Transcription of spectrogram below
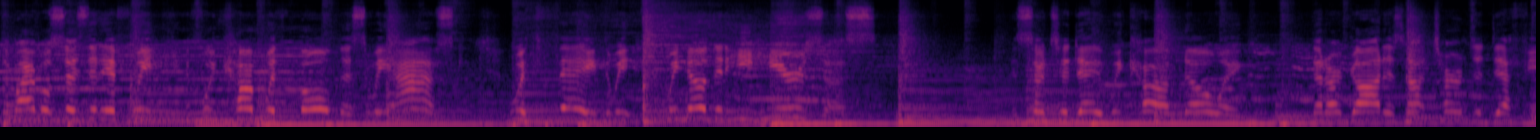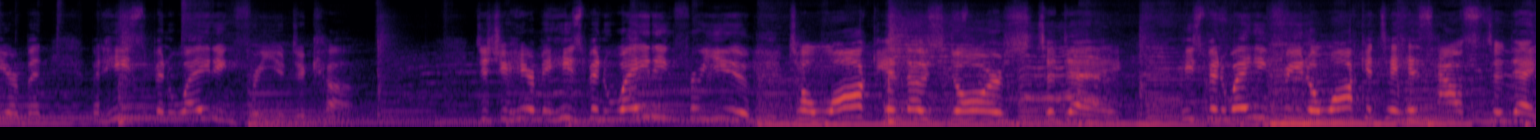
The Bible says that if we if we come with boldness, we ask with faith, we, we know that he hears us. And so today we come knowing that our God has not turned a deaf ear, but, but He's been waiting for you to come. Did you hear me? He's been waiting for you to walk in those doors today. He's been waiting for you to walk into His house today.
